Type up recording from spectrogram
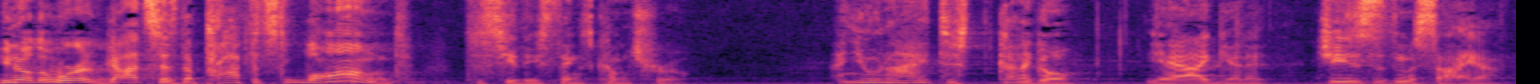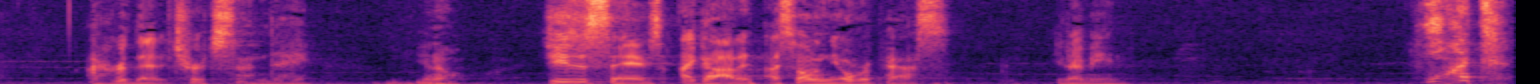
You know, the Word of God says the prophets longed to see these things come true. And you and I just kind of go, yeah, I get it. Jesus is the Messiah. I heard that at church Sunday. You know, Jesus saves. I got it. I saw it on the overpass. You know what I mean? What?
